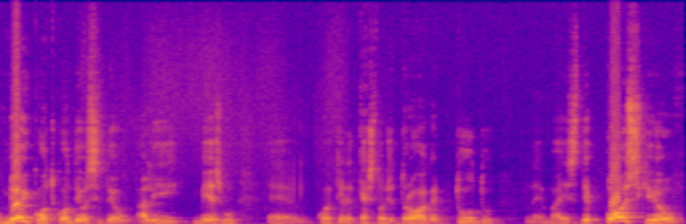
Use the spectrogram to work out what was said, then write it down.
o meu encontro com Deus se deu ali, mesmo é, com aquela questão de droga, tudo, né? mas depois que eu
